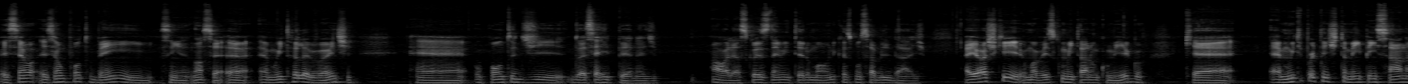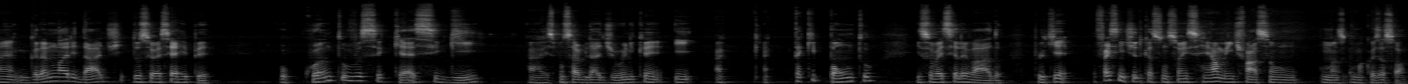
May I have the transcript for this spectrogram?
Esse, é, esse é um ponto bem, assim, nossa, é, é muito relevante é, o ponto de, do SRP, né? De, ah, olha, as coisas devem ter uma única responsabilidade. Aí eu acho que uma vez comentaram comigo que é, é muito importante também pensar na granularidade do seu SRP. O quanto você quer seguir a responsabilidade única e a, até que ponto isso vai ser levado. Porque faz sentido que as funções realmente façam uma, uma coisa só.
